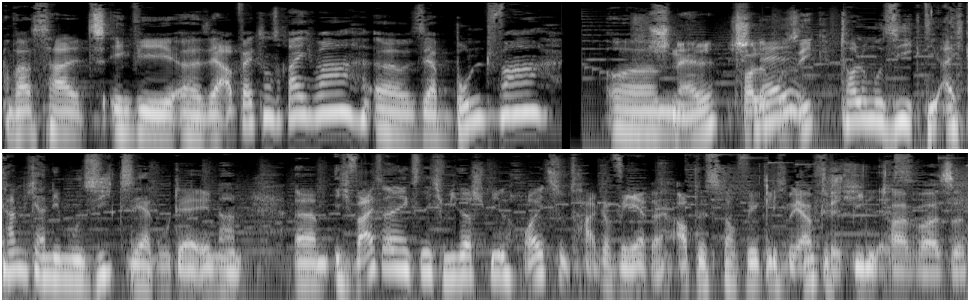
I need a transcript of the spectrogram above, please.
was halt irgendwie äh, sehr abwechslungsreich war, äh, sehr bunt war. Ähm, Schnell. Tolle schnell, Musik. Tolle Musik. Die, ich kann mich an die Musik sehr gut erinnern. Ähm, ich weiß allerdings nicht, wie das Spiel heutzutage wäre. Ob es noch wirklich ein gutes nervig Spiel ist. teilweise.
